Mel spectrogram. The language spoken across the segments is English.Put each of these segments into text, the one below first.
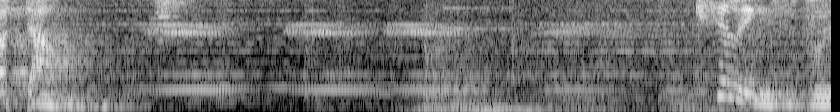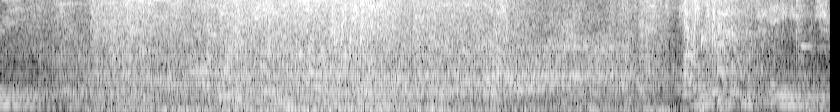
Shut down. Killing spree. Rampage.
